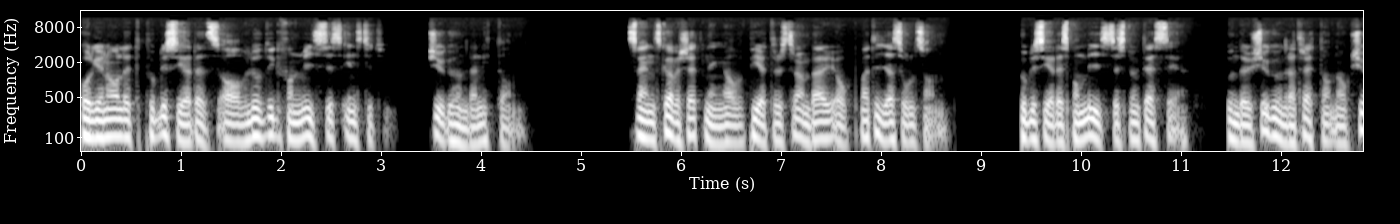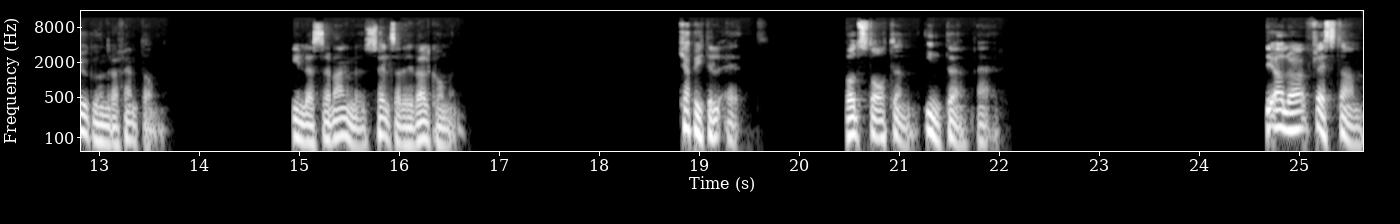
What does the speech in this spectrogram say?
Originalet publicerades av Ludwig von Mises Institut 2019. Svensk översättning av Peter Strömberg och Mattias Olsson. Publicerades på mises.se under 2013 och 2015. Inläsare Magnus hälsar dig välkommen. Kapitel 1 vad staten inte är De allra flesta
